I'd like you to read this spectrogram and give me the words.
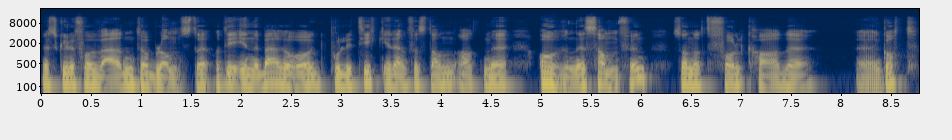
Vi skulle få verden til å blomstre. Og det innebærer òg politikk i den forstand at vi ordner samfunn sånn at folk har det eh, godt,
